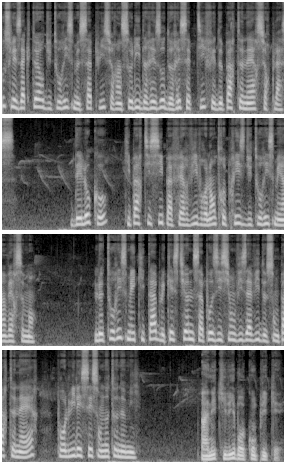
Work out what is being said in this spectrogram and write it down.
tous les acteurs du tourisme s'appuient sur un solide réseau de réceptifs et de partenaires sur place. Des locaux, qui participent à faire vivre l'entreprise du tourisme et inversement. Le tourisme équitable questionne sa position vis-à-vis de son partenaire, pour lui laisser son autonomie. Un équilibre compliqué.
